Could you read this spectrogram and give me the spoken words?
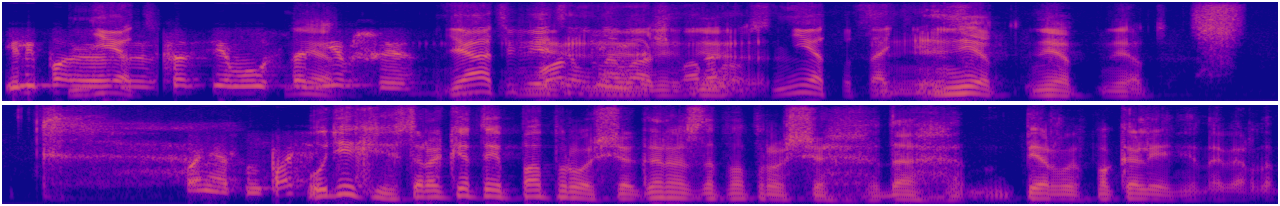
или нет. совсем устаревшие? Нет. Я ответил Вообще, на ваш вопрос. Нету таких. Нет, нет, нет. Понятно, спасибо. У них есть ракеты попроще, гораздо попроще, да, первых поколений, наверное.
